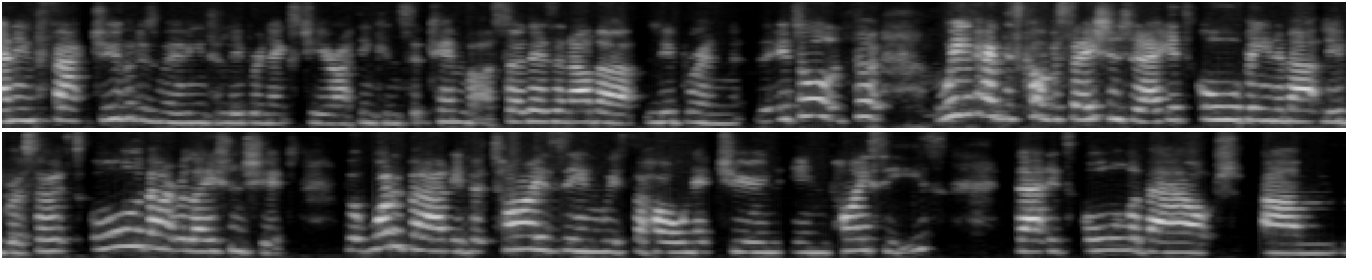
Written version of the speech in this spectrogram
and in fact, Jupiter's moving into Libra next year, I think in September. So there's another Libran. It's all, we've had this conversation today, it's all been about Libra. So it's all about relationships. But what about if it ties in with the whole Neptune in Pisces, that it's all about um,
